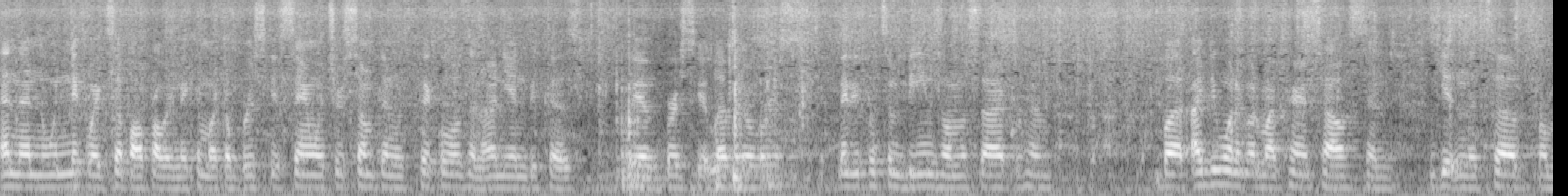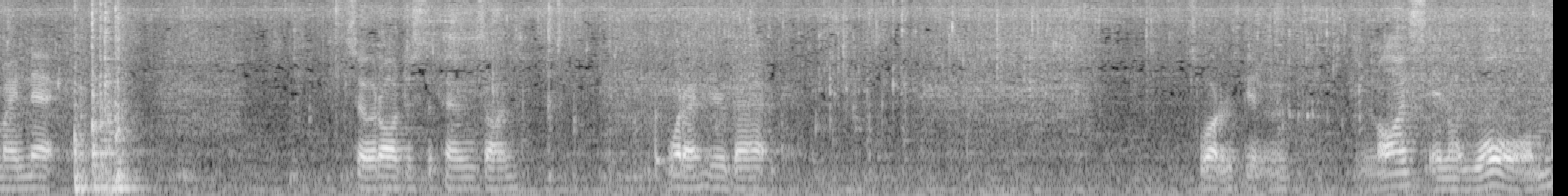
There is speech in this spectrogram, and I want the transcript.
And then when Nick wakes up, I'll probably make him like a brisket sandwich or something with pickles and onion because we have brisket leftovers. Maybe put some beans on the side for him. But I do want to go to my parents' house and get in the tub for my neck. So it all just depends on what I hear back. This water's getting nice and warm.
